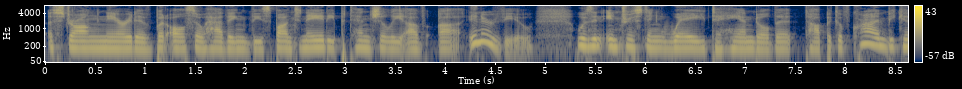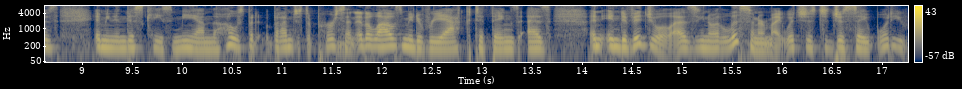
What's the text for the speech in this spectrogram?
a strong narrative but also having the spontaneity potentially of uh, interview was an interesting way to handle the topic of crime because I mean in this case me I'm the host but but I'm just a person. It allows me to react to things as an individual as you know a listener might which is to just say what do you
